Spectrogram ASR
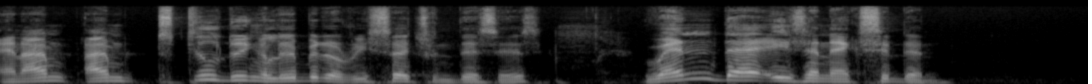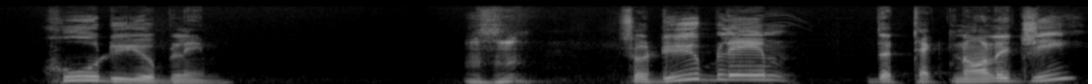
and I'm I'm still doing a little bit of research on this, is when there is an accident, who do you blame? Mm-hmm. So, do you blame the technology?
